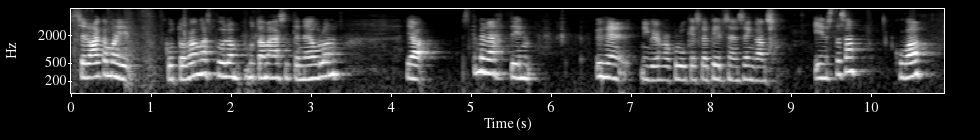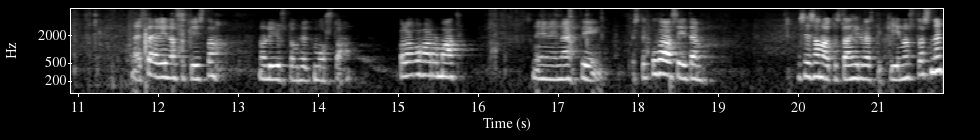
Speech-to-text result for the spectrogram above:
Siellä aika moni kuttua kangaspuilla, mutta mä sitten neulon. Ja sitten me nähtiin yhden, niin joka kulkee siellä piirissä, sen kanssa Instassa kuva näistä elinasukista. Ne oli just tommoset musta palakoharmaat. Niin, niin nähtiin sitten kuvaa siitä. Ja se sanoi, että sitä hirveästi kiinnostaisi ne,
